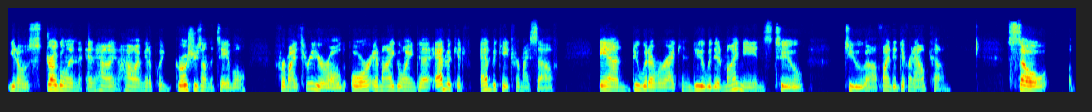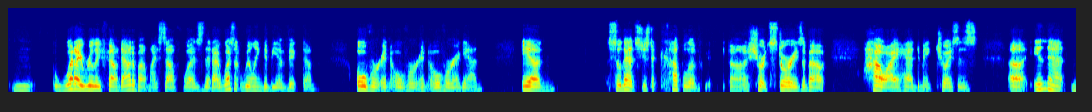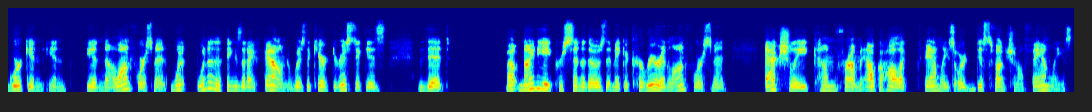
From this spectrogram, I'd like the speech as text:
you know, struggle and, and how, how I'm going to put groceries on the table for my three year old, or am I going to advocate advocate for myself and do whatever I can do within my means to to uh, find a different outcome. So, mm, what I really found out about myself was that I wasn't willing to be a victim over and over and over again. And so that's just a couple of uh, short stories about how I had to make choices uh, in that work in in in uh, law enforcement. One one of the things that I found was the characteristic is that about 98% of those that make a career in law enforcement actually come from alcoholic families or dysfunctional families.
